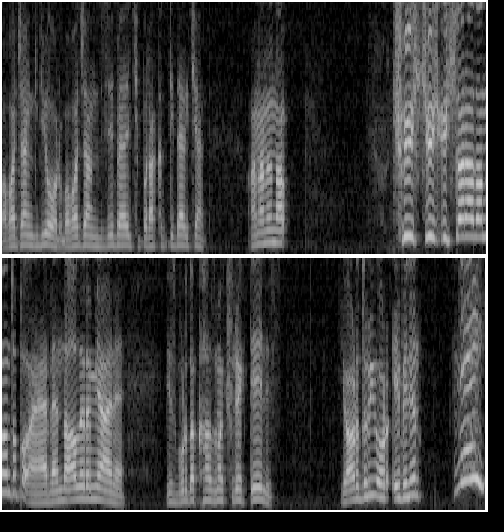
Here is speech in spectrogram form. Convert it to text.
Babacan gidiyor. Babacan bizi belki bırakıp giderken. Ananın am- Çüş çüş 3 tane adamdan topu. Ee, ben de alırım yani. Biz burada kazma kürek değiliz. Yardırıyor ebenin. Ne?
